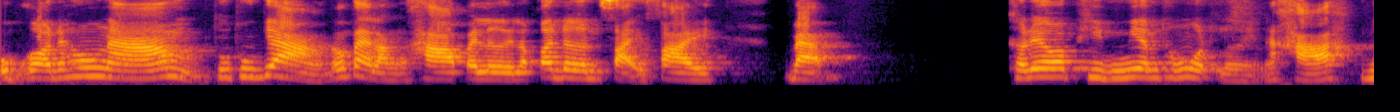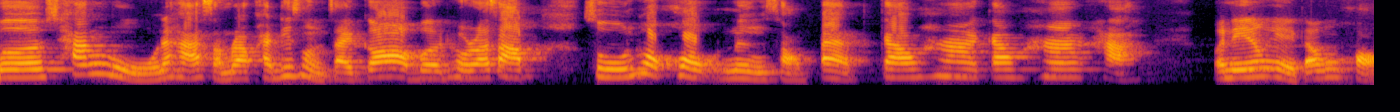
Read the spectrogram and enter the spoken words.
อุปกรณ์ในห้องน้ำทุกๆ อย่างตั้งแต่หลังคาไปเลย แล้วก็เดินสายไฟแบบเขาเรียกว่าพรีเมียมทั้งหมดเลยนะคะ เบอร์ช่างหมูนะคะสำหรับใครที่สนใจก็เบอร์โทรศัพท์ 0661289595 ค่ะ วันนี้น้องเอกต้องขอ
